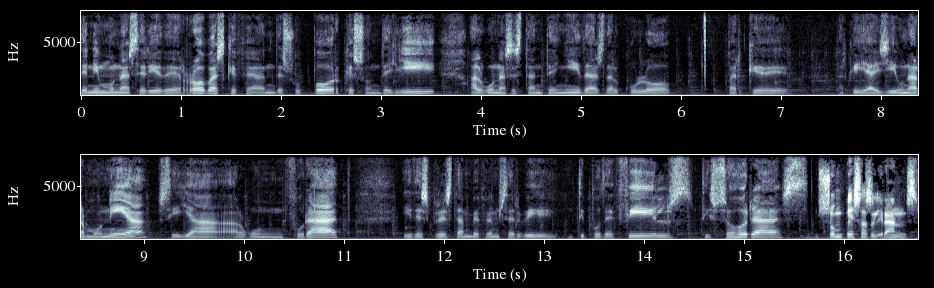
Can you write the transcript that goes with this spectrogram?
tenim una sèrie de robes que fan de suport, que són de lli, algunes estan tenyides del color perquè, perquè hi hagi una harmonia, si hi ha algun forat, i després també fem servir un tipus de fils, tisores... Són peces grans,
